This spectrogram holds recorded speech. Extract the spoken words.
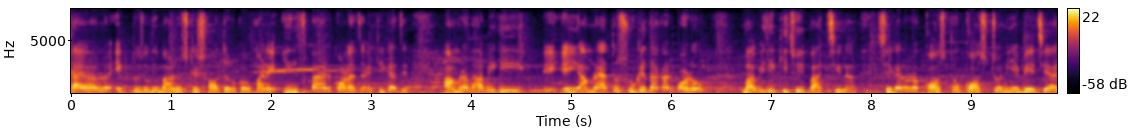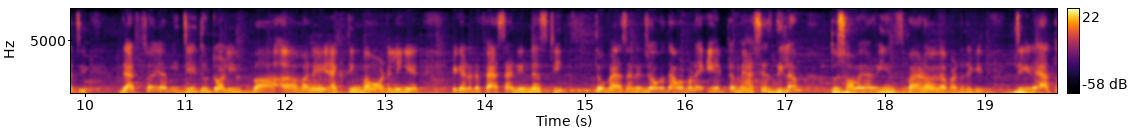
তাই ভাবলাম একটু যদি মানুষকে সতর্ক মানে ইন্সপায়ার করা যায়, ঠিক আছে? আমরা ভাবি কি এই আমরা এত সুখে থাকার পরও ভাবি যে কিছুই পাচ্ছি না। সেখানে ওরা কষ্ট কষ্ট নিয়ে বেঁচে আছে। দ্যাটস ওয়াই আমি যেহেতু টলিউড বা মানে অ্যাক্টিং বা মডেলিংয়ের এখানে একটা ফ্যাশন ইন্ডাস্ট্রি তো ফ্যাশনের জগতে আমার মানে এই একটা মেসেজ দিলাম, তো সবাই আরও ইন্সপায়ার হবে ব্যাপারটা থেকে যে এরা এত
